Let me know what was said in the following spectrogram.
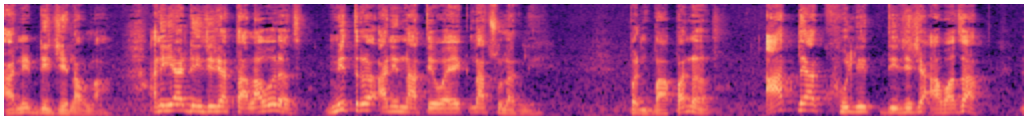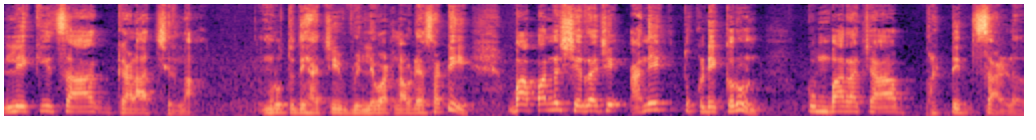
आणि डी जे लावला. आणि या डी जेच्या तालावरच मित्र आणि नातेवाईक नाचू लागली. पण बापानं आतल्या खोलीत डीजेच्या आवाजात लेकीचा गळा चिरला. मृतदेहाची विल्हेवाट लावण्यासाठी बापानं शरीराचे अनेक तुकडे करून कुंभाराच्या भट्टीत जाळलं.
